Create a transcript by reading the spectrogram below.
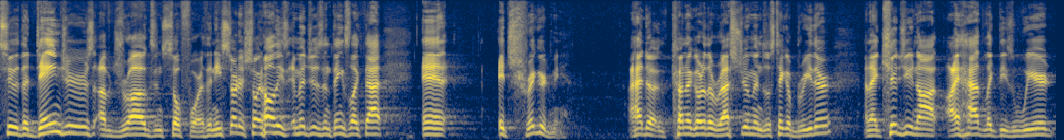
to the dangers of drugs and so forth. And he started showing all these images and things like that. And it triggered me. I had to kind of go to the restroom and just take a breather. And I kid you not, I had like these weird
